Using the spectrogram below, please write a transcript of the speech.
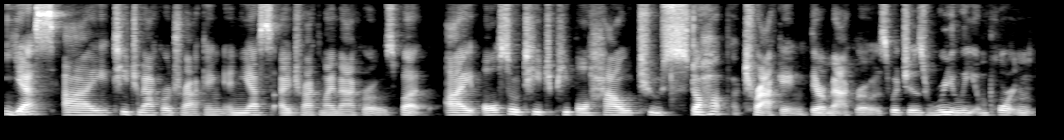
yes i teach macro tracking and yes i track my macros but i also teach people how to stop tracking their macros which is really important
